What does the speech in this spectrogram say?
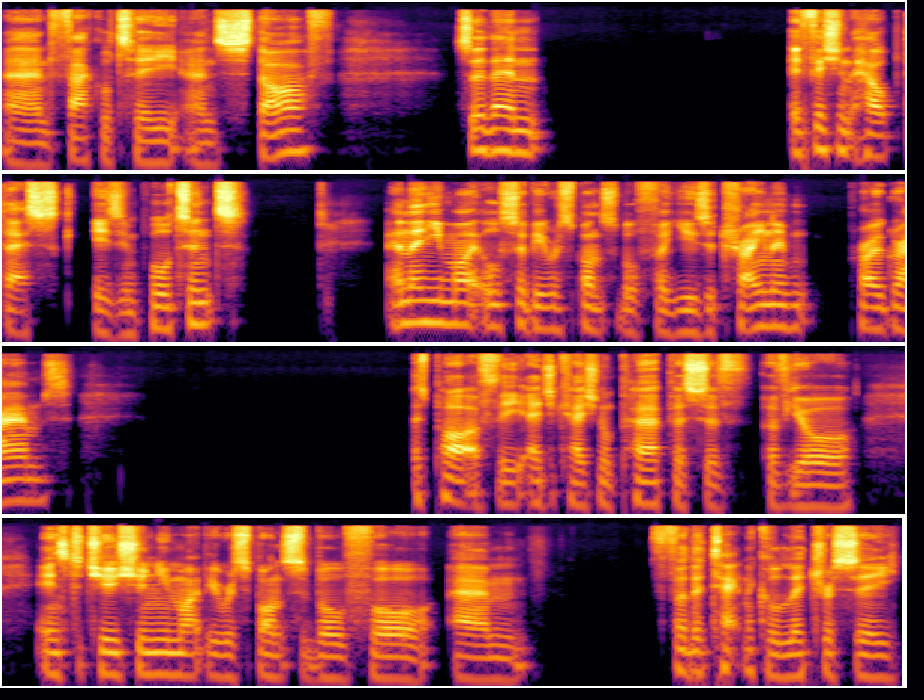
and faculty and staff. So then efficient help desk is important. And then you might also be responsible for user training programs as part of the educational purpose of, of your institution. You might be responsible for um, for the technical literacy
